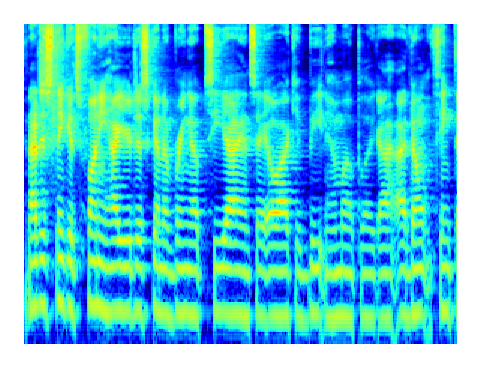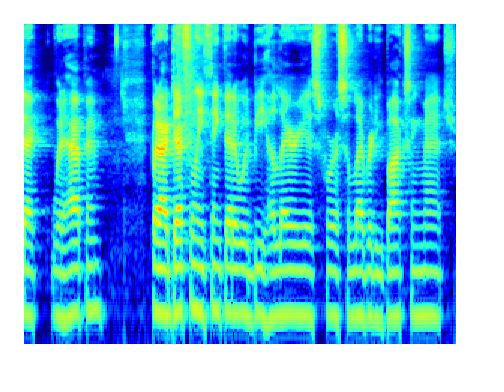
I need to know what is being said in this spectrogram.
And I just think it's funny how you're just gonna bring up T.I. and say, "Oh, I could beat him up." Like I, I don't think that would happen, but I definitely think that it would be hilarious for a celebrity boxing match.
